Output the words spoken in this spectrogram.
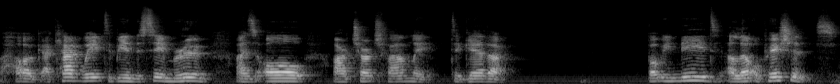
a hug. I can't wait to be in the same room as all our church family together but we need a little patience.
